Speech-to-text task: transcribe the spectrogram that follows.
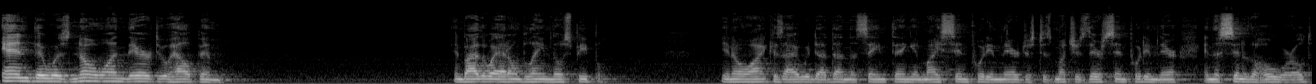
And there was no one there to help him. And by the way, I don't blame those people. You know why? Because I would have done the same thing, and my sin put him there just as much as their sin put him there, and the sin of the whole world.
